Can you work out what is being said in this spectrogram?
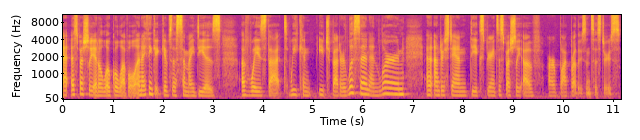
especially at a local level. And I think it gives us some ideas of ways that we can each better listen and learn and understand the experience, especially of our Black brothers and sisters.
